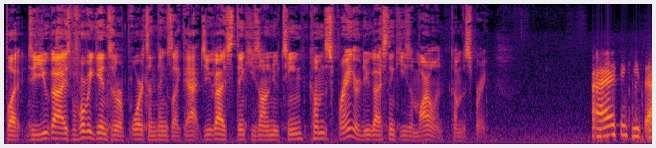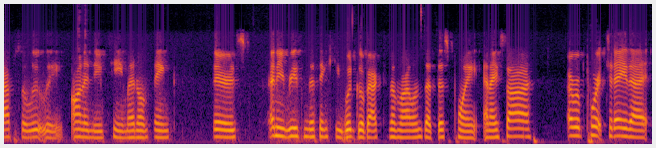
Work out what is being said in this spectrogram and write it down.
But do you guys, before we get into the reports and things like that, do you guys think he's on a new team come the spring, or do you guys think he's a Marlin come the spring? I think he's absolutely on a new team. I don't think there's any reason to think he would go back to the Marlins at this point. And I saw a report today that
